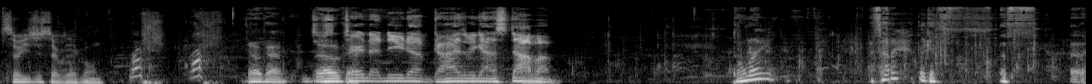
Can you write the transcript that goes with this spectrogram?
So he's just over there going, Okay. Just okay. tear that dude up, guys. We gotta stop him. Don't I? I thought I had like a, a, a uh,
